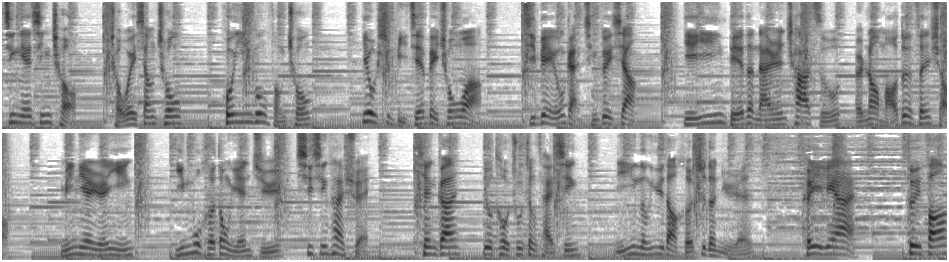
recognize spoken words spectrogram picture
今年辛丑，丑未相冲，婚姻宫逢冲，又是比肩被冲旺。即便有感情对象，也因别的男人插足而闹矛盾分手。明年壬寅，寅木合动元局，七星亥水，天干又透出正财星，你应能遇到合适的女人，可以恋爱。对方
